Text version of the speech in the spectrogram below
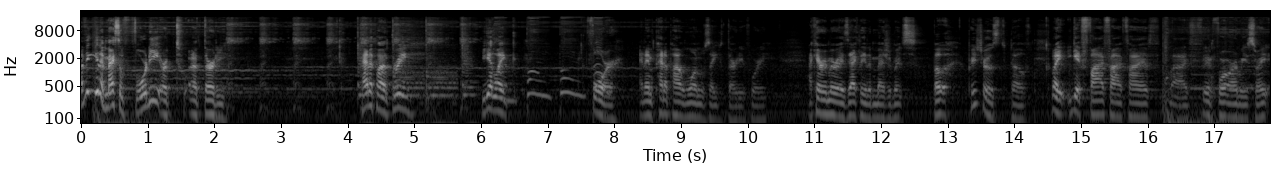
I think you get a max of 40 or, uh, 30. Patapon 3, you get like 4. And then Patapon 1 was like 30 40. I can't remember exactly the measurements, but pretty sure it was 12. Wait, you get 5, 5, 5, 5 in 4 armies, right?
